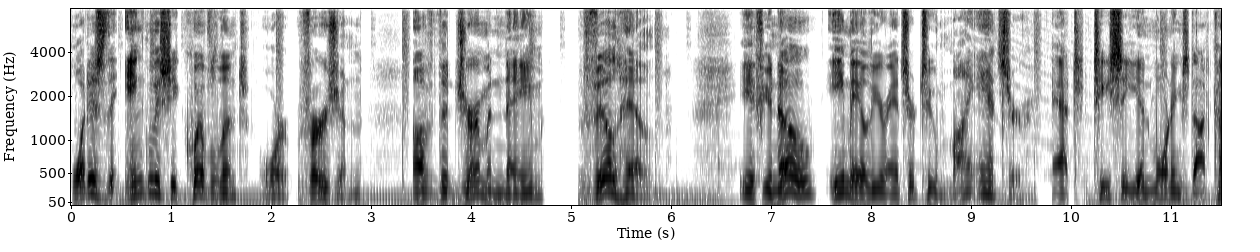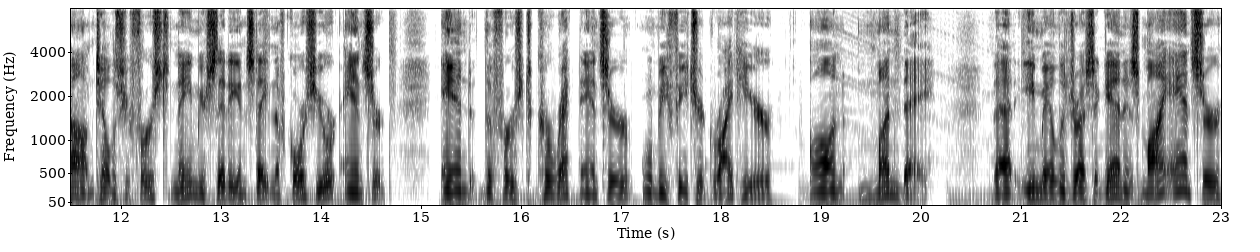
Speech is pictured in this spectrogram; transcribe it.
What is the English equivalent or version of the German name Wilhelm? If you know, email your answer to myanswer at tcnmornings.com. Tell us your first name, your city and state, and of course your answer. And the first correct answer will be featured right here on Monday. That email address again is myanswer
